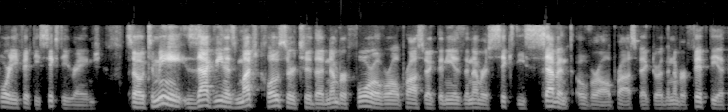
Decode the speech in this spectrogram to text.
40, 50, 60 range? So to me, Zach Veen is much closer to the number four overall prospect than he is the number 67th overall prospect or the number 50th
